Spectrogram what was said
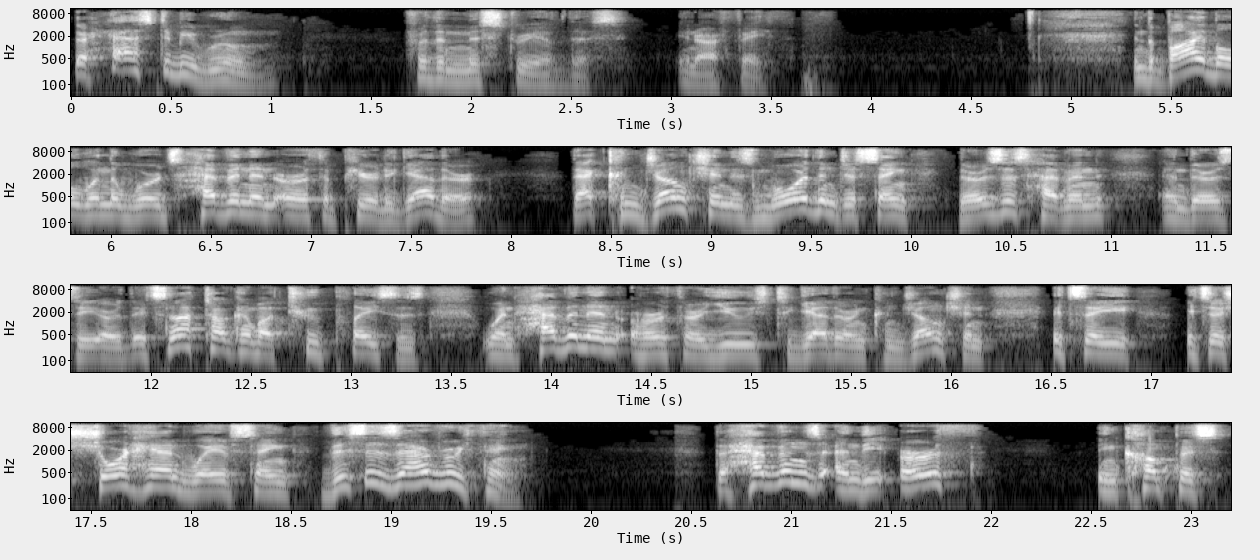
There has to be room for the mystery of this in our faith. In the Bible, when the words heaven and earth appear together, that conjunction is more than just saying there's this heaven and there's the earth. It's not talking about two places. When heaven and earth are used together in conjunction, it's a, it's a shorthand way of saying this is everything. The heavens and the earth encompass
